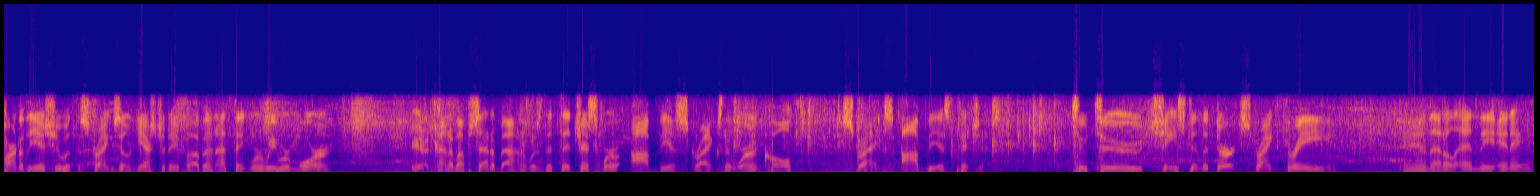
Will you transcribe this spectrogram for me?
Part of the issue with the strike zone yesterday, Bubba, and I think where we were more you know, kind of upset about it was that there just were obvious strikes that weren't called strikes. Obvious pitches. 2 2, chased in the dirt, strike three. And that'll end the inning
